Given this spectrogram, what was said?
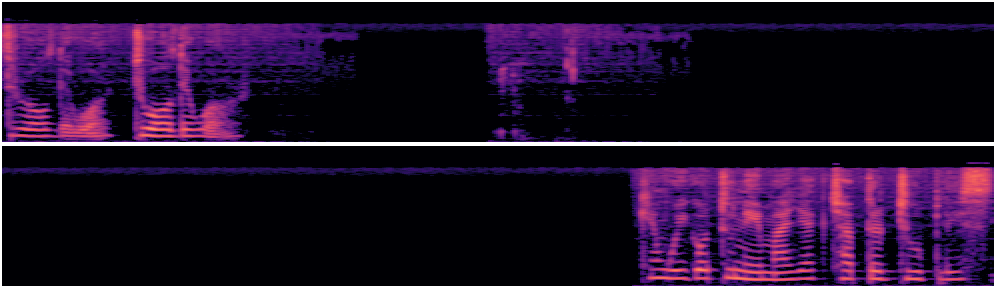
through all the world, to all the world. Can we go to Nehemiah chapter 2, please?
